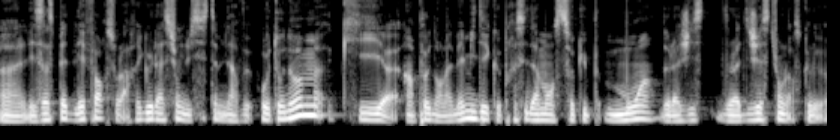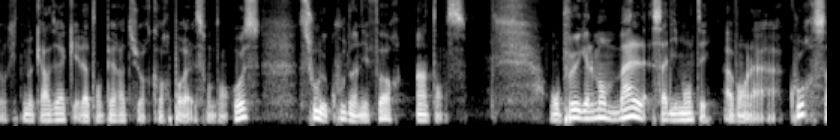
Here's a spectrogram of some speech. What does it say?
Euh, les aspects de l'effort sur la régulation du système nerveux autonome, qui, euh, un peu dans la même idée que précédemment, s'occupe moins de la, de la digestion lorsque le rythme cardiaque et la température corporelle sont en hausse, sous le coup d'un effort intense. On peut également mal s'alimenter avant la course.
